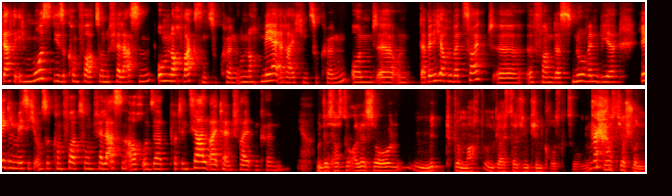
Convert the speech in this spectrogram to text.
dachte, ich muss diese Komfortzone verlassen, um noch wachsen zu können, um noch mehr erreichen zu können. Und, äh, und da bin ich auch überzeugt äh, von, dass nur wenn wir regelmäßig unsere Komfortzone verlassen, auch unser Potenzial weiter entfalten können. Ja. Und das hast du alles so mitgemacht und gleichzeitig ein Kind großgezogen. Du hast ja schon,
